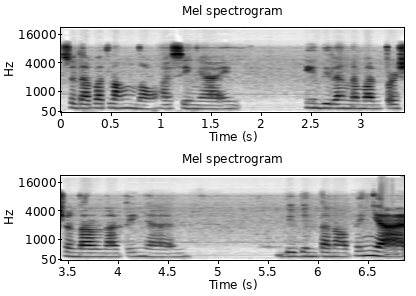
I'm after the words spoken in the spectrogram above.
So, dapat lang no. Kasi nga, hindi lang naman personal natin yan. Bibinta natin yan.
